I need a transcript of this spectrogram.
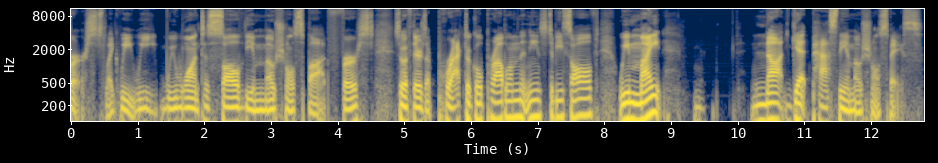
first like we we we want to solve the emotional spot first so if there's a practical problem that needs to be solved we might not get past the emotional space.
